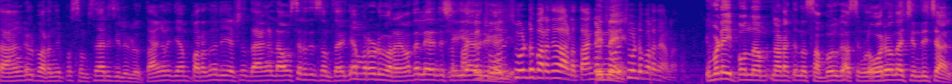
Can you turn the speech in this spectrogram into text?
താങ്കൾ പറഞ്ഞപ്പോൾ സംസാരിച്ചില്ലല്ലോ. താങ്കൾ ഞാൻ പറഞ്ഞതിന് ശേഷം താങ്കളുടെ അവസരത്തിൽ സംസാരിക്കും ഞാൻ മറുപടി പറയാം. അതല്ലേ എന്റെ ശരിയായ പറഞ്ഞതാണ്. ഇവിടെ ഇപ്പോൾ നടക്കുന്ന നടക്കുന്ന സംഭവവികാസങ്ങൾ ഓരോന്നായി ചിന്തിച്ചാൽ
